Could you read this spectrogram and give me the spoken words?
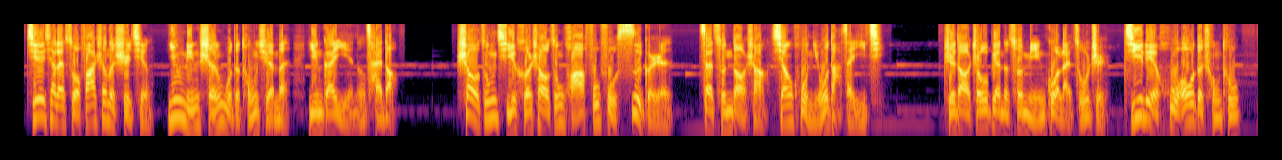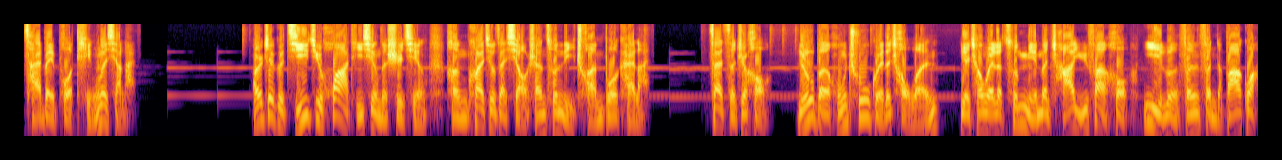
接下来所发生的事情，英明神武的同学们应该也能猜到。邵宗奇和邵宗华夫妇四个人在村道上相互扭打在一起。直到周边的村民过来阻止激烈互殴的冲突，才被迫停了下来。而这个极具话题性的事情很快就在小山村里传播开来。在此之后，刘本红出轨的丑闻也成为了村民们茶余饭后议论纷纷的八卦。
